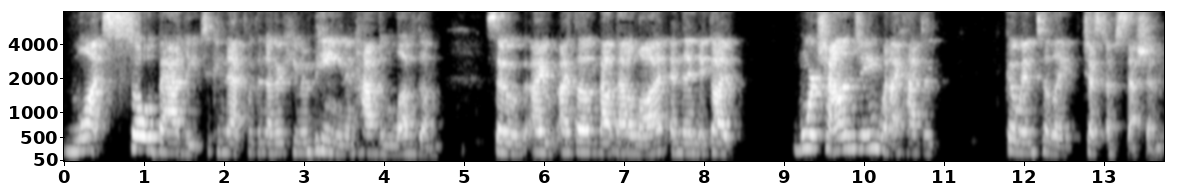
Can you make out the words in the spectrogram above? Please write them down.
want so badly to connect with another human being and have them love them. So I I thought about that a lot and then it got more challenging when I had to go into like just obsession.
